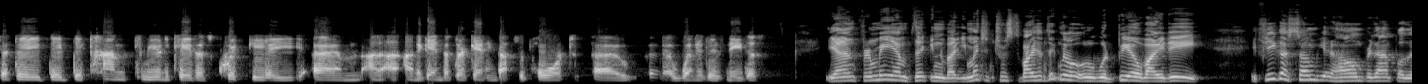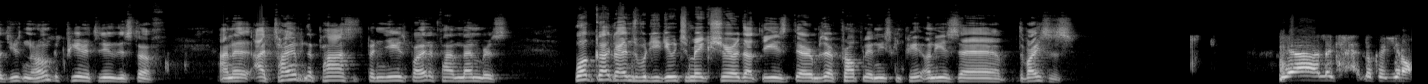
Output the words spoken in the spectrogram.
that they, they, they can communicate as quickly um, and, and, again that they're getting that support uh, uh, when it is needed. Yeah, and for me, I'm thinking about you mentioned trust device. I'm thinking about with BYOD. If you got somebody at home, for example, that's using their own computer to do this stuff, and at times in the past it's been used by other family members, what guidelines would you do to make sure that these they're observed properly on these computer on these uh, devices? Yeah, like look, you know,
